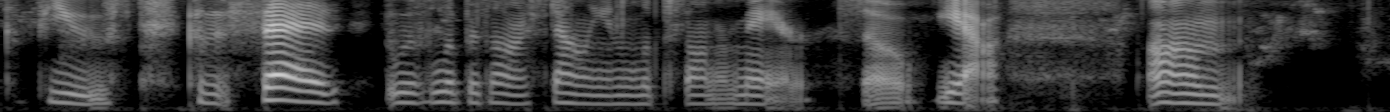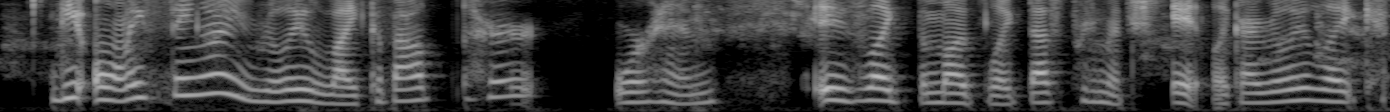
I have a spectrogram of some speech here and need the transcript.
Confused because it said it was Lipizzaner Stallion, Lipizzaner Mare. So yeah, um, the only thing I really like about her or him is like the muds. Like that's pretty much it. Like I really like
